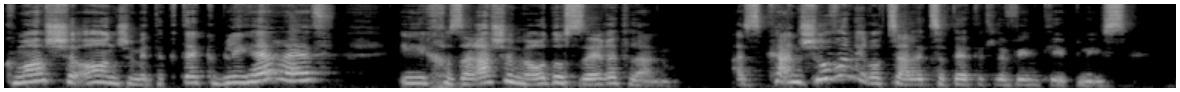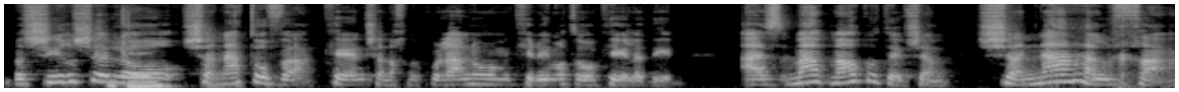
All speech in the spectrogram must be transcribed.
כמו השעון שמתקתק בלי הרף היא חזרה שמאוד עוזרת לנו אז כאן שוב אני רוצה לצטט את לוין קיפניס בשיר שלו okay. אוקיי. שנה טובה כן שאנחנו כולנו מכירים אותו כילדים אז מה, מה הוא כותב שם שנה הלכה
